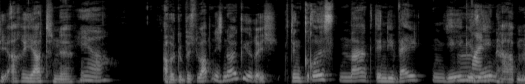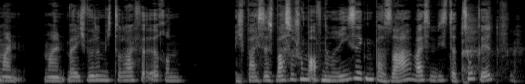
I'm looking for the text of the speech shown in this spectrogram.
die Ariadne. Ja. Aber du bist überhaupt nicht neugierig. Auf den größten Markt, den die Welten je gesehen haben. Mein, mein, weil ich würde mich total verirren. Ich weiß es, warst du schon mal auf einem riesigen Bazar? Weißt du, wie es dazu geht?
